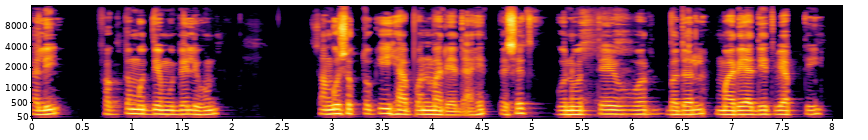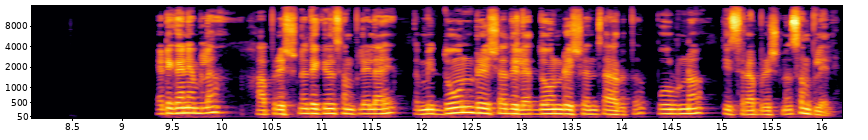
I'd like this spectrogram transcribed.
खाली फक्त मुद्दे मुद्दे लिहून सांगू शकतो की ह्या पण मर्यादा आहेत. तसेच गुणवत्तेवर बदल मर्यादित व्याप्ती या ठिकाणी आपला हा प्रश्न देखील संपलेला आहे. तर मी दोन रेषा दिल्या दोन रेषांचा अर्थ पूर्ण तिसरा प्रश्न संपलेला आहे.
